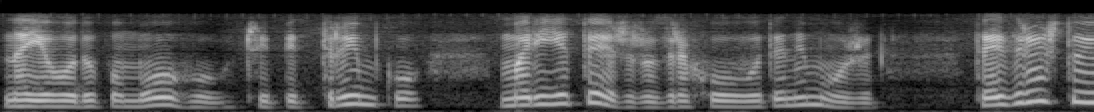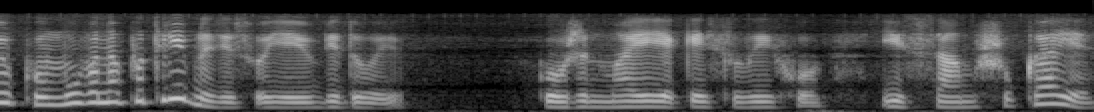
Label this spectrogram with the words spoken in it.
На його допомогу чи підтримку Марія теж розраховувати не може. Та й, зрештою, кому вона потрібна зі своєю бідою? Кожен має якесь лихо і сам шукає,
